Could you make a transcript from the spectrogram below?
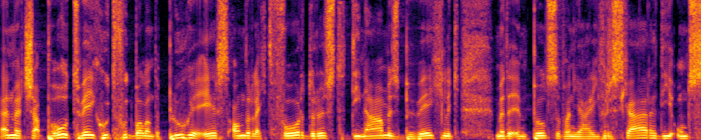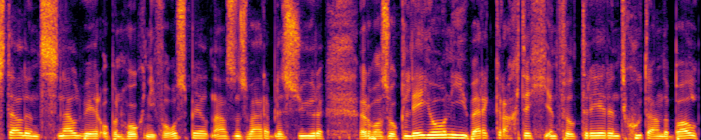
En met chapeau, twee goed voetballende ploegen. Eerst Anderlecht voor de rust, dynamisch, beweeglijk, met de impulsen van Jari Verscharen, die ontstellend snel weer op een hoog niveau speelt na zijn zware blessure. Er was ook Leoni, werkkrachtig, infiltrerend, goed aan de bal.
